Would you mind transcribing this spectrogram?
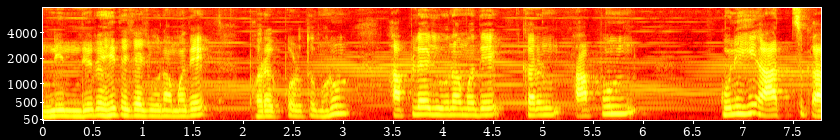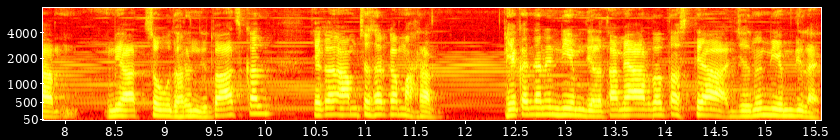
निंदेनंही त्याच्या जीवनामध्ये फरक पडतो. म्हणून आपल्या जीवनामध्ये कारण आपण कुणीही आज का मी आजचं उदाहरण देतो. आजकाल एका आमच्यासारखा महाराज एखाद्याने नियम दिला तर आम्ही अर्धा तास त्या ज्यानं नियम दिला आहे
